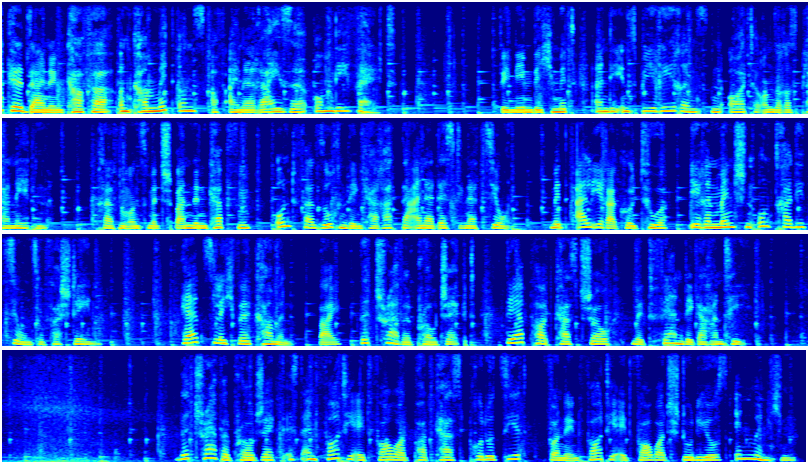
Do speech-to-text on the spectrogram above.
Packe deinen Koffer und komm mit uns auf eine Reise um die Welt. Wir nehmen dich mit an die inspirierendsten Orte unseres Planeten, treffen uns mit spannenden Köpfen und versuchen den Charakter einer Destination mit all ihrer Kultur, ihren Menschen und Tradition zu verstehen. Herzlich willkommen bei The Travel Project, der Podcast-Show mit Fernwehgarantie. The Travel Project ist ein 48 Forward Podcast produziert von den 48 Forward Studios in München.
